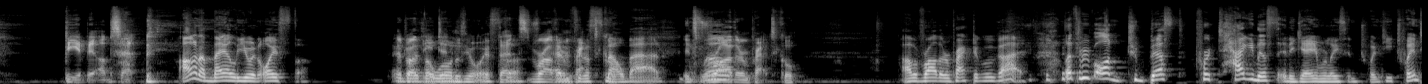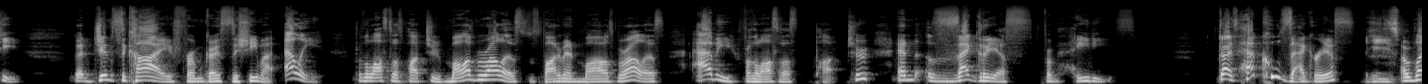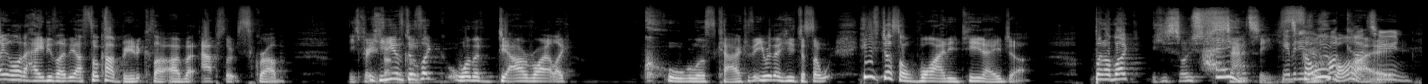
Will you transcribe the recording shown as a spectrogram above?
be a bit upset. I'm gonna mail you an oyster. And both the world is your oyster. That's rather Everything impractical. smell bad. It's Well- rather impractical. I'm a rather impractical guy. Let's move on to best protagonist in a game released in 2020. We got Jin Sakai from Ghost of Tsushima, Ellie from The Last of Us Part 2, Miles Morales from Spider-Man Miles Morales, Abby from The Last of Us Part 2, and Zagreus from Hades. Guys, how cool Zagreus? He's I'm playing a lot of Hades lately. I still can't beat it because I'm an absolute scrub. he's pretty. he fucking is just like one of the downright like coolest characters, even though he's just a he's just a whiny teenager. But I'm like, he's so sassy. Yeah, but he's So a hot am I. cartoon.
